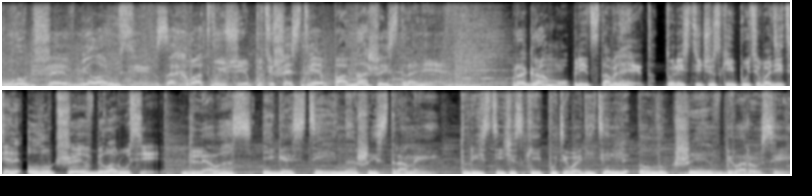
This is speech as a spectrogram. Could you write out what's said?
Лучшее в Беларуси. Захватывающее путешествие по нашей стране. Программу представляет туристический путеводитель «Лучшее в Беларуси». Для вас и гостей нашей страны. Туристический путеводитель «Лучшее в Беларуси».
